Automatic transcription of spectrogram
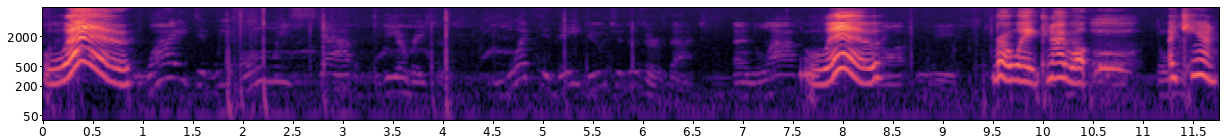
Whoa. why did we always stab the erasers? What did they do to deserve that? And last Whoa. but not least, Bro, wait. Can I walk? I can.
